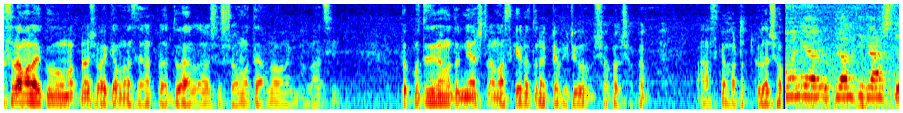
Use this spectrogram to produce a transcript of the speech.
আসসালামু আলাইকুম, আপনারা সবাই কেমন আছেন? আপনারা দোয়া আল্লাহ সহমতে আমরা অনেক ভালো আছি। তো প্রতিদিনের মতো নিয়ে আসলাম আজকে নতুন একটা ভিডিও সকাল সকাল। আজকে হঠাৎ করে সব গ্রাম থেকে আসছে,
